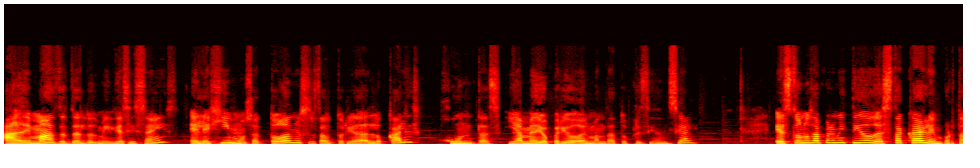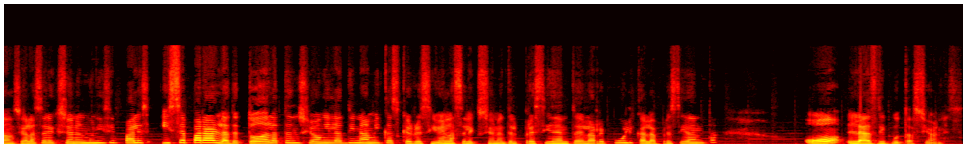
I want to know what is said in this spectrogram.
Además, desde el 2016, elegimos a todas nuestras autoridades locales juntas y a medio periodo del mandato presidencial. Esto nos ha permitido destacar la importancia de las elecciones municipales y separarlas de toda la atención y las dinámicas que reciben las elecciones del presidente de la República, la presidenta, o las diputaciones.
